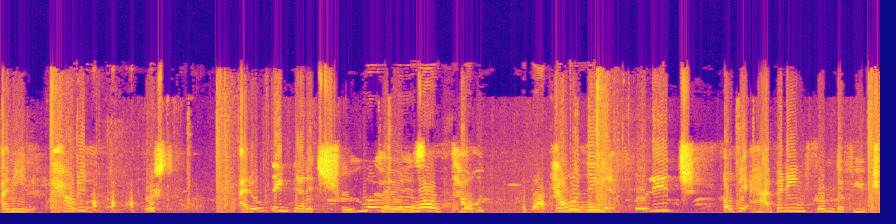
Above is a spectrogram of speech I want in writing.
I mean, how did first? I don't think that it's true because No, it's how it's, would it's actually how would they get footage of it happening from the future?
